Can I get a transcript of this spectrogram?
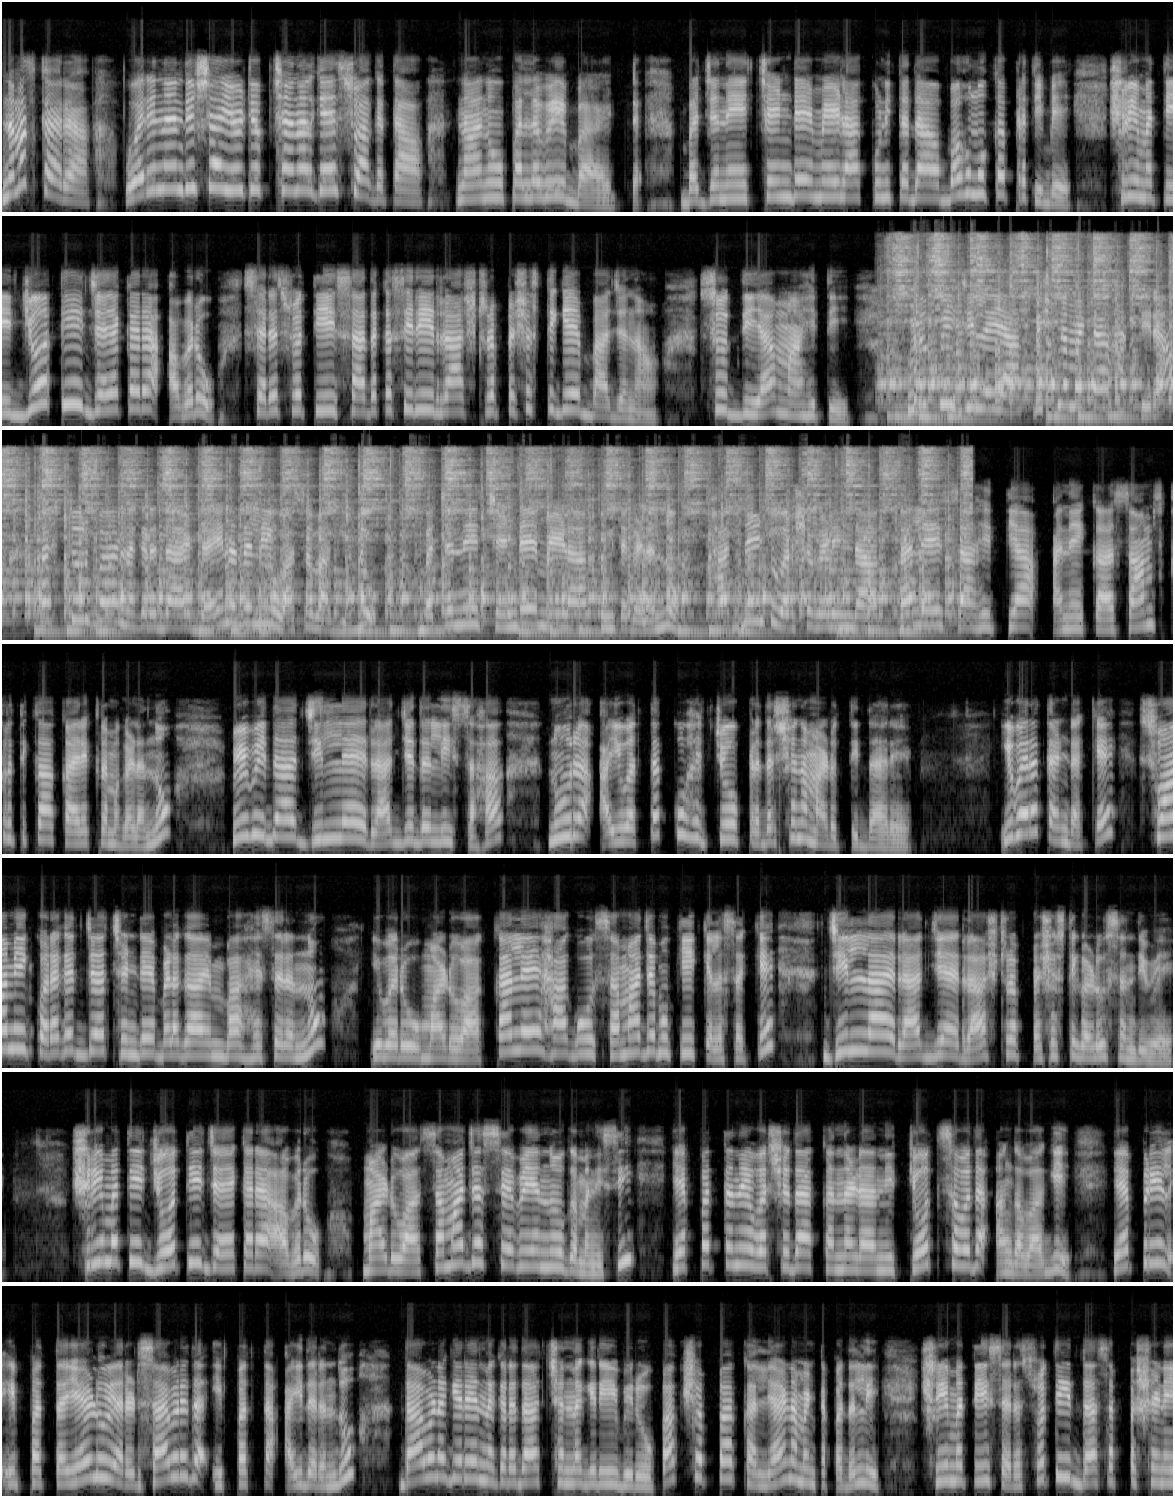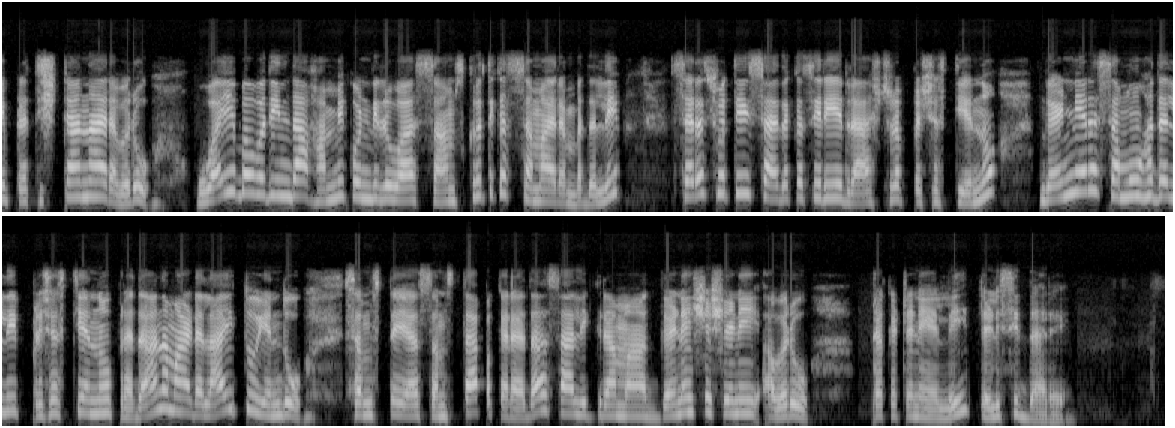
ನಮಸ್ಕಾರ. ವರನಂದಿಶ ಯೂಟ್ಯೂಬ್ ಚಾನಲ್ಗೆ ಸ್ವಾಗತ. ನಾನು ಪಲ್ಲವಿ ಭಟ್. ಭಜನೆ ಚೆಂಡೆ ಮೇಳ ಕುಣಿತದ ಬಹುಮುಖ ಪ್ರತಿಭೆ. ಶ್ರೀಮತಿ ಜ್ಯೋತಿ ಜಯಕರ ಅವರು ಸರಸ್ವತಿ ಸಾಧಕ ಸಿರಿ ರಾಷ್ಟ್ರ ಪ್ರಶಸ್ತಿಗೆ ಭಾಜನ. ಸುದ್ದಿಯ ಮಾಹಿತಿ. ಉಡುಪಿ ಜಿಲ್ಲೆಯ ಕೃಷ್ಣಮಠ ಹತ್ತಿರ ಕಸ್ತೂರ್ಬಾ ನಗರದ ಡಯನದಲ್ಲಿ ವಾಸವಾಗಿದ್ದು, ಭಜನೆ ಚೆಂಡೆ ಮೇಳ ಕುಣಿತಗಳನ್ನು ಹದಿನೆಂಟು ವರ್ಷಗಳಿಂದ ಕಲೆ, ಸಾಹಿತ್ಯ, ಅನೇಕ ಸಾಂಸ್ಕೃತಿಕ ಕಾರ್ಯಕ್ರಮಗಳನ್ನು ವಿವಿಧ ಜಿಲ್ಲೆ ರಾಜ್ಯದಲ್ಲಿ ಸಹ ನೂರ ಐವತ್ತಕ್ಕೂ ಹೆಚ್ಚು ಪ್ರದರ್ಶನ ಮಾಡುತ್ತಿದ್ದಾರೆ. ಇವರ ತಂಡಕ್ಕೆ ಸ್ವಾಮಿ ಕೊರಗಜ್ಜ ಚಂಡೆ ಬಳಗ ಎಂಬ ಹೆಸರನ್ನು ಇವರು ಮಾಡುವ ಕಲೆ ಹಾಗೂ ಸಮಾಜಮುಖಿ ಕೆಲಸಕ್ಕೆ ಜಿಲ್ಲಾ ರಾಜ್ಯ ರಾಷ್ಟ್ರ ಪ್ರಶಸ್ತಿಗಳು ಸಂದಿವೆ. ಶ್ರೀಮತಿ ಜ್ಯೋತಿ ಜಯಕರ ಅವರು ಮಾಡುವ ಸಮಾಜ ಸೇವೆಯನ್ನು ಗಮನಿಸಿ ಎಪ್ಪತ್ತನೇ ವರ್ಷದ ಕನ್ನಡ ನಿತ್ಯೋತ್ಸವದ ಅಂಗವಾಗಿ ಏಪ್ರಿಲ್ ಇಪ್ಪತ್ತ ಏಳು ಎರಡು ಸಾವಿರದ ಇಪ್ಪತ್ತ ಐದರಂದು ದಾವಣಗೆರೆ ನಗರದ ಚನ್ನಗಿರಿ ವಿರೂಪಾಕ್ಷಪ್ಪ ಕಲ್ಯಾಣ ಮಂಟಪದಲ್ಲಿ ಶ್ರೀಮತಿ ಸರಸ್ವತಿ ದಾಸಪ್ಪ ಶೆಣೈ ಪ್ರತಿಷ್ಠಾನರವರು ವೈಭವದಿಂದ ಹಮ್ಮಿಕೊಂಡಿರುವ ಸಾಂಸ್ಕೃತಿಕ ಸಮಾರಂಭದಲ್ಲಿ ಸರಸ್ವತಿ ಸಾಧಕ ಸಿರಿ ರಾಷ್ಟ್ರ ಪ್ರಶಸ್ತಿಯನ್ನು, ಗಣ್ಯರ ಸಮೂಹದಲ್ಲಿ ಪ್ರಶಸ್ತಿಯನ್ನು ಪ್ರದಾನ ಮಾಡಲಾಯಿತು ಎಂದು ಸಂಸ್ಥೆಯ ಸಂಸ್ಥಾಪಕರಾದ ಸಾಲಿಗ್ರಾಮ ಗಣೇಶ ಶೆಣಿ ಅವರು ಪ್ರಕಟಣೆಯಲ್ಲಿ ತಿಳಿಸಿದ್ದಾರೆ.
